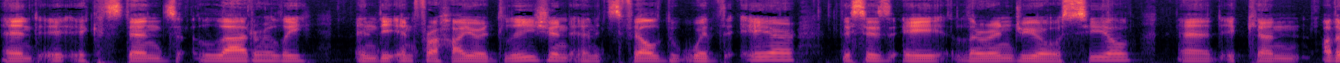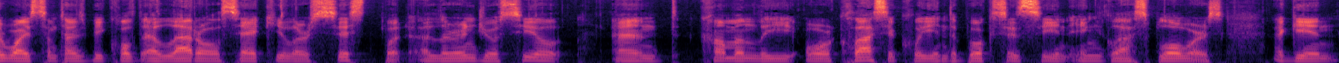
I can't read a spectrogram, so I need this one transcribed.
and it extends laterally in the infrahyoid lesion and it's filled with air. This is a laryngeocele and it can otherwise sometimes be called a lateral saccular cyst, but a laryngeocele and commonly or classically in the books is seen in glass blowers. Again,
